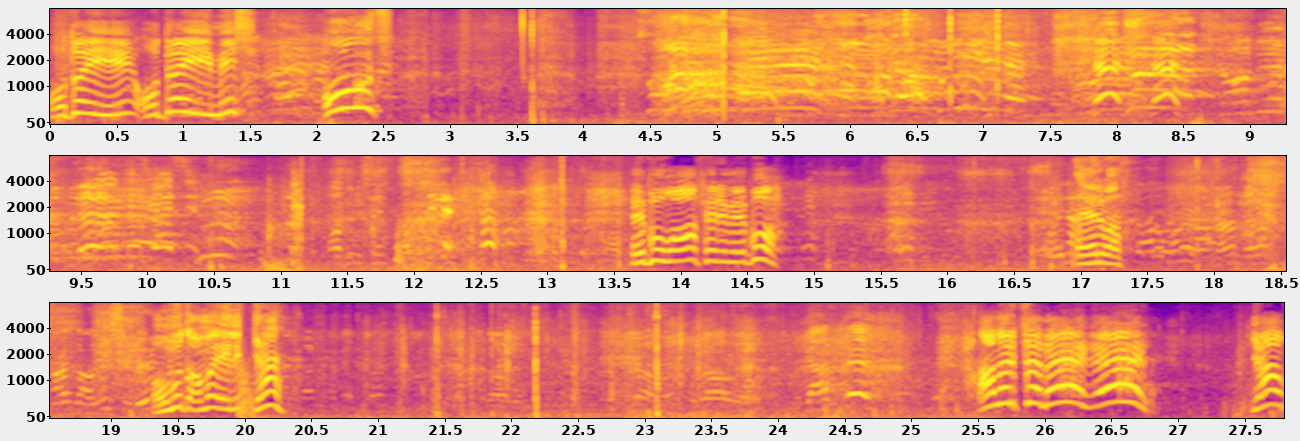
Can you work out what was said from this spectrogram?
O da iyi. O da iyiymiş. Oğuz. Gel gel. Gel herkes gelsin. Ebu aferin Ebu. El var. Umut ama eli gel. Alırsın el el. Ya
